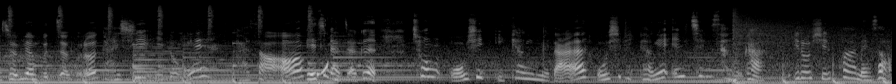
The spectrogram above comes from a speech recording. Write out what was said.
전면부 쪽으로 다시 이동해 가서 대지 면적은 총 52평입니다. 52평에 1층 상가 1호실 포함해서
